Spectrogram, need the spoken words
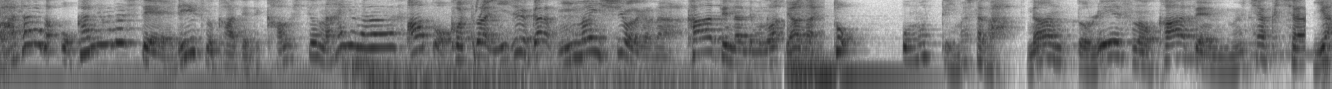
わざわざお金を出してレースのカーテンって買う必要ないよな。あとコストラ20ガラス2枚仕様だからな。カーテンなんてものはいらない。と思っていましたがなんとレースのカーテンむちゃくちゃ。いや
